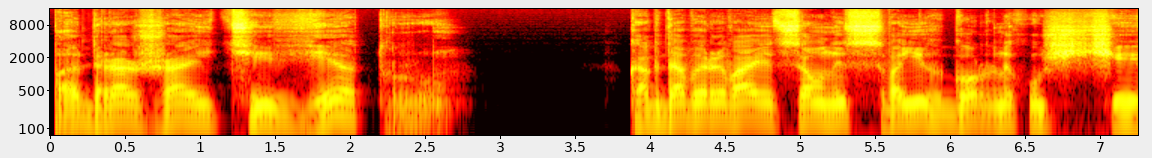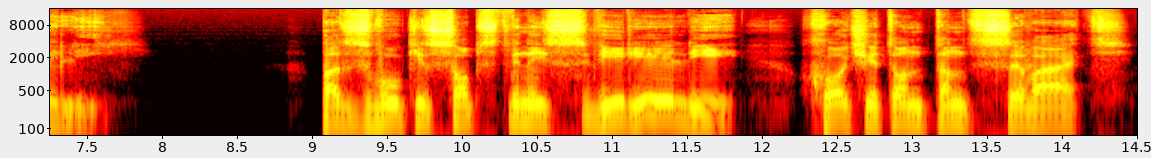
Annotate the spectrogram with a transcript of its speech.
Подражайте ветру, когда вырывается он из своих горных ущелий. Под звуки собственной свирели хочет он танцевать.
